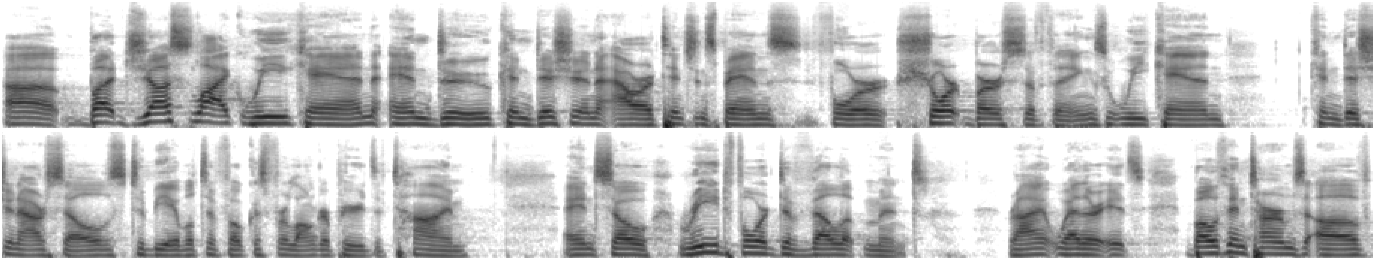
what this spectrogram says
Uh, but just like we can and do condition our attention spans for short bursts of things, we can condition ourselves to be able to focus for longer periods of time. And so, read for development, right? Whether it's both in terms of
